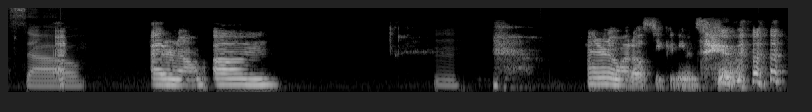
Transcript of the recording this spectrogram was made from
So I don't know. Um, Mm. I don't know what else you can even say about.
